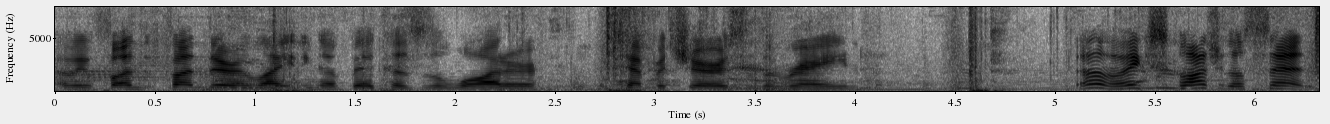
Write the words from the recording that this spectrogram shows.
I mean, fun, thunder and lightning a bit because of the water temperatures of the rain. Oh, it makes logical sense.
